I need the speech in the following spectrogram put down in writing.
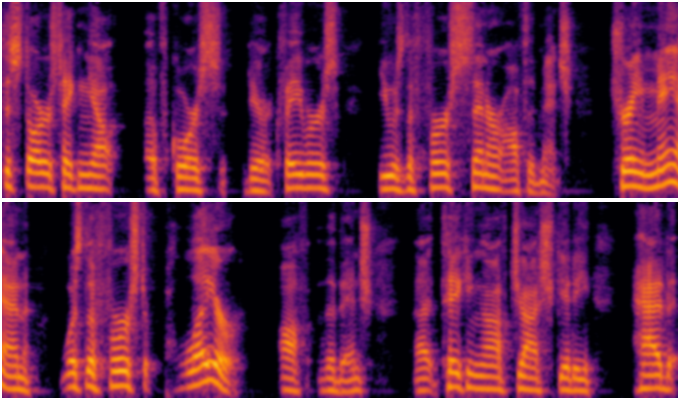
the starters taking out, of course, Derrick Favors. He was the first center off the bench. Tre Mann was the first player off the bench, uh, taking off Josh Giddey. Had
